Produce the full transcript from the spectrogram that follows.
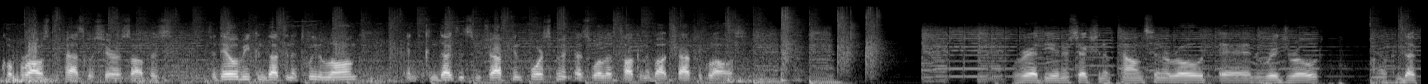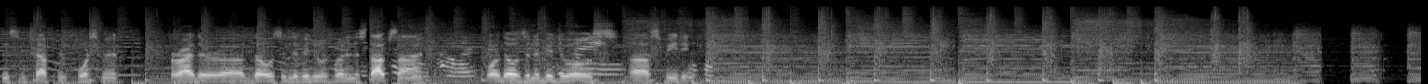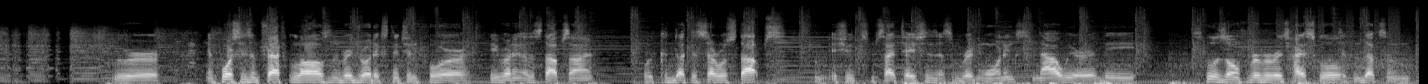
Corporal Ross, the Pasco Sheriff's Office. Today we'll be conducting a tweet along and conducting some traffic enforcement as well as talking about traffic laws. We're at the intersection of Town Center Road and Ridge Road, uh, conducting some traffic enforcement for either uh, those individuals running the stop sign or those individuals uh, speeding. We were enforcing some traffic laws in the Ridge Road extension for the running of the stop sign. We conducted several stops, issued some citations and some written warnings. Now we are in the school zone for River Ridge High School to conduct some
